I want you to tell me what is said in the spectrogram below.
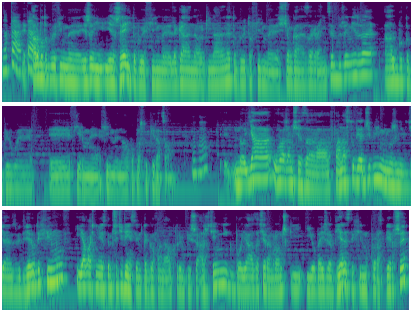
No tak, tak. Albo to były filmy, jeżeli, jeżeli to były filmy legalne, oryginalne, to były to filmy ściągane z zagranicy w dużej mierze, albo to były y, firmy, filmy no, po prostu piracą. Mhm. No ja uważam się za fana studia Ghibli, mimo że nie widziałem zbyt wielu tych filmów i ja właśnie jestem przeciwieństwem tego fana, o którym pisze aż dziennik, bo ja zacieram rączki i obejrzę wiele z tych filmów po raz pierwszy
